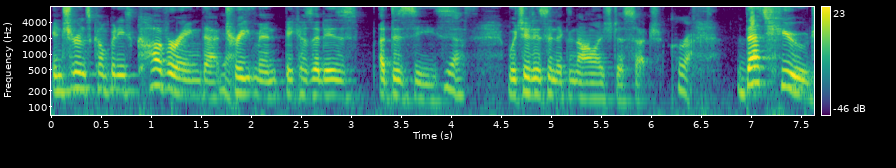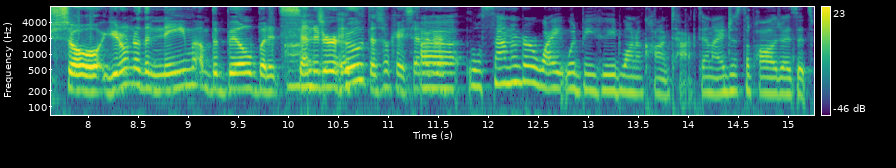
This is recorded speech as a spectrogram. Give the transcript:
insurance companies covering that yes. treatment because it is a disease? Yes. Which it isn't acknowledged as such. Correct. That's huge. So you don't know the name of the bill, but it's uh, Senator it's, who? That's okay, Senator. Uh, well, Senator White would be who you'd want to contact, and I just apologize. It's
